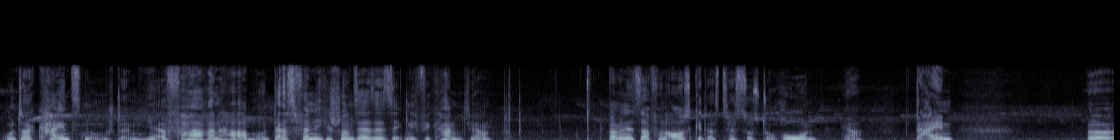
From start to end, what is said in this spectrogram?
unter keinsten Umständen hier erfahren haben. Und das finde ich schon sehr, sehr signifikant, ja. Wenn man jetzt davon ausgeht, dass Testosteron, ja, dein äh,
